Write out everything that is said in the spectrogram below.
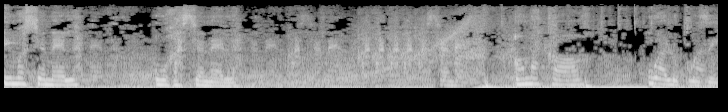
Émotionnel ou rationnel? En accord ou à l'opposé?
